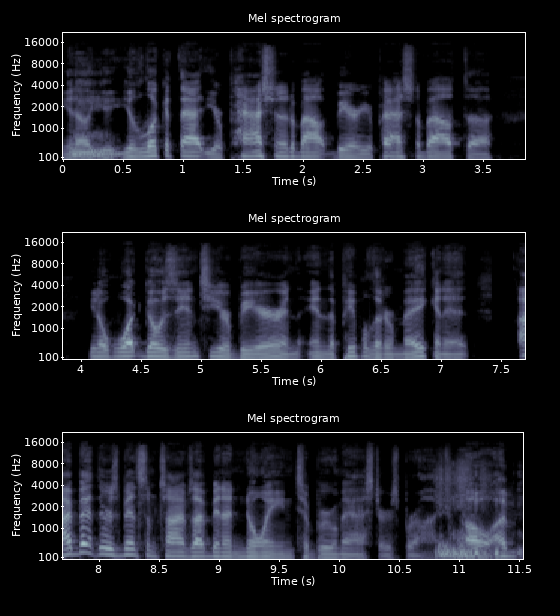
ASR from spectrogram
You know, you, Mm-hmm. you look at that, you're passionate about beer, you're passionate about uh, you know what goes into your beer and and the people that are making it. I bet there's been some times I've been annoying to brewmasters, Brian. Oh, I'm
